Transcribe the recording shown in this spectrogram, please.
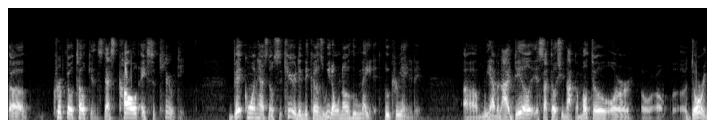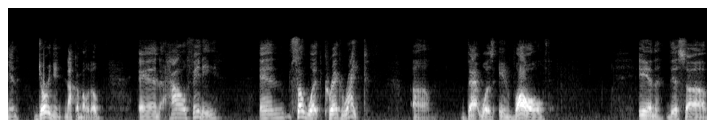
uh, crypto tokens, that's called a security. Bitcoin has no security because we don't know who made it, who created it. Um, we have an idea is Satoshi Nakamoto or, or, or Dorian Dorian Nakamoto and Hal Finney and somewhat Craig Wright um, that was involved in this uh,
